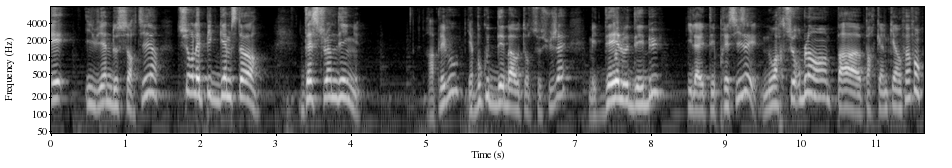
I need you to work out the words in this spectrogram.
et ils viennent de sortir sur l'Epic Game Store. Death Stranding. Rappelez-vous, il y a beaucoup de débats autour de ce sujet, mais dès le début, il a été précisé, noir sur blanc, hein, pas par quelqu'un au fin fond,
